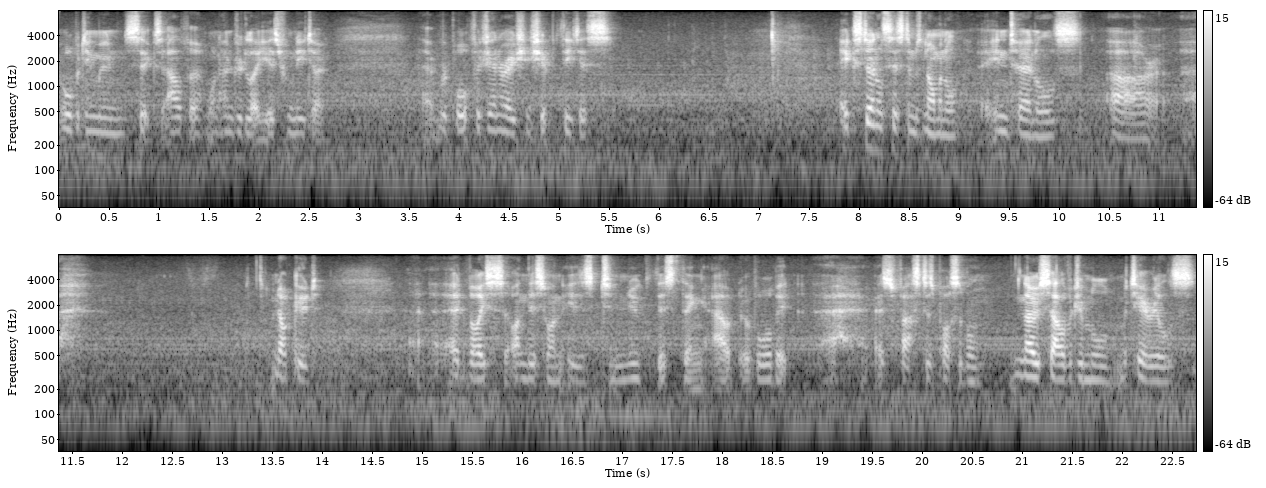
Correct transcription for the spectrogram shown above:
orbiting Moon 6 Alpha, 100 light years from Nito. Uh, report for generation ship Thetis. External systems nominal, internals are uh, not good. Advice on this one is to nuke this thing out of orbit uh, as fast as possible. No salvageable materials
